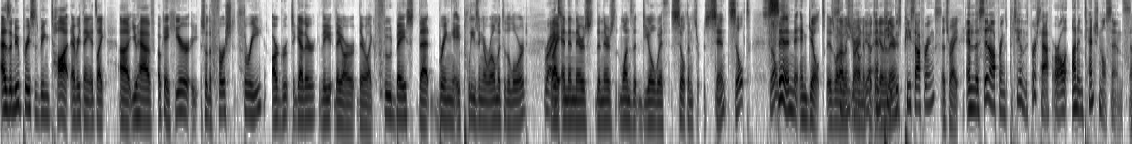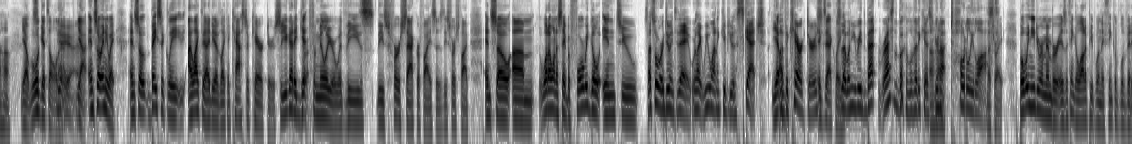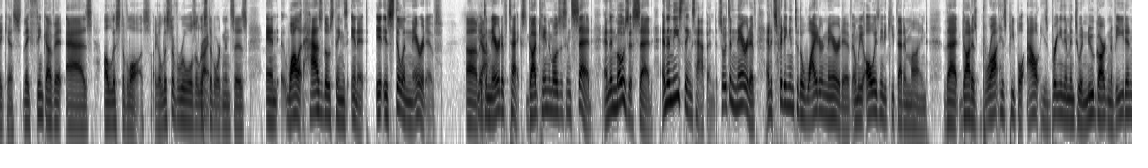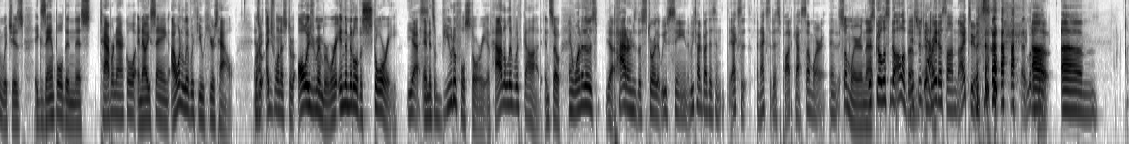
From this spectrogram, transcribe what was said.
as a new priest is being taught everything it's like uh, you have okay here so the first three are grouped together they they are they're like food based that bring a pleasing aroma to the lord Right. and then there's then there's ones that deal with silt and sin silt, Silt? sin and guilt is what i was trying guilt, to yeah. put And together pe- there There's peace offerings. that's right And the sin offerings, particularly in the first half, are all unintentional sins. Uh huh. Yeah, we'll get to all Yeah, that. yeah, yeah. And so anyway, and so basically, I like the idea of like a cast of characters. So you got to get familiar with these these first sacrifices, these first five. And so, um, what I want to say before we go into So that's what we're doing today. We're like, we want to give you a sketch Yep. of the characters. Exactly. So that when you read the be- rest of the book of Leviticus, you're not totally lost. That's right. But what we need to remember is I think a lot of people when they think of Leviticus, they think of it as a list of laws, like a list of rules, a list Right. of ordinances. And while it has those things in it, it is still a narrative. Um, It's a narrative text. God came to Moses and said, and then Moses said, and then these things happened. So it's a narrative, and it's fitting into the wider narrative. And we always need to keep that in mind that God has brought his people out. He's bringing them into a new Garden of Eden, which is exampled in this tabernacle. And now he's saying, I want to live with you. Here's how. And so I just want us to always remember we're in the middle of a story, Yes. and it's a beautiful story of how to live with God. And so, And one of those Yeah. patterns of the story that we've seen, we talked about this in the Exodus, an Exodus podcast somewhere, and somewhere in that, just go listen to all of them It's just- yeah. rate us on iTunes. Uh, um,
